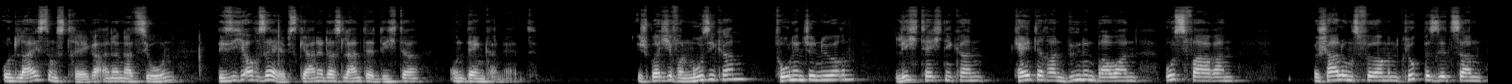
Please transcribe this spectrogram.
und Leistungsträger einer Nation, die sich auch selbst gerne das Land der Dichter und Denker nennt. Ich spreche von Musikern, Toningenieuren, Lichttechnikern, Caterern, Bühnenbauern, Busfahrern, Beschallungsfirmen, Clubbesitzern,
